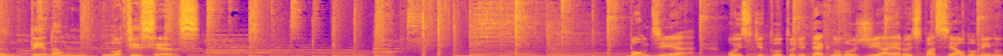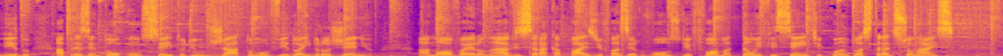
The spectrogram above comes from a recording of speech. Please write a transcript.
Antena 1 Notícias. Bom dia! O Instituto de Tecnologia Aeroespacial do Reino Unido apresentou o conceito de um jato movido a hidrogênio. A nova aeronave será capaz de fazer voos de forma tão eficiente quanto as tradicionais.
